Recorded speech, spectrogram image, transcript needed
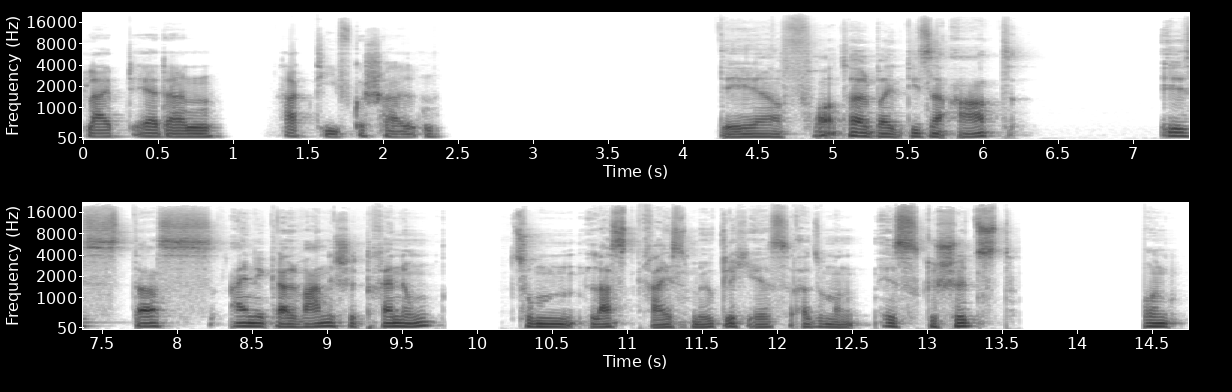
bleibt er dann aktiv geschalten. Der Vorteil bei dieser Art ist, dass eine galvanische Trennung zum Lastkreis möglich ist. Also man ist geschützt und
